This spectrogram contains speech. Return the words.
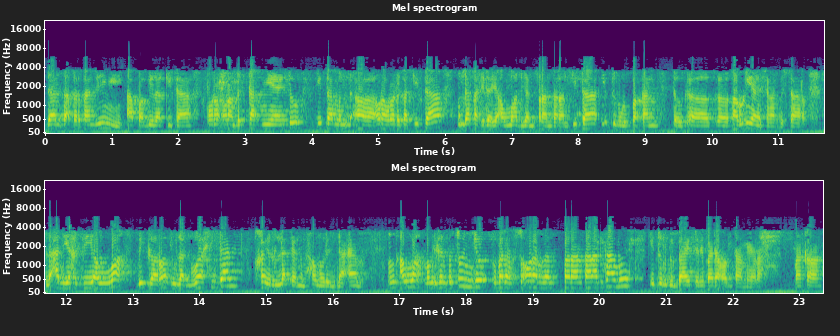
dan tak tertandingi apabila kita orang-orang dekatnya itu kita uh, orang-orang dekat kita mendapat hidayah Allah dengan perantaran kita itu merupakan uh, karunia yang sangat besar. La an yahdiyallah bika rajulan wahidan khairul laka min na'am. Allah memberikan petunjuk kepada seseorang dengan perantaran kamu itu lebih baik daripada onta merah. Maka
